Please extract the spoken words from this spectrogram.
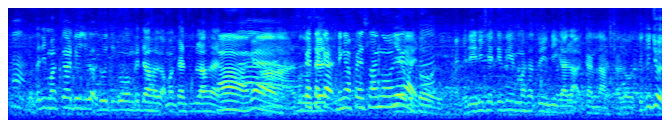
Ha. ha. tadi makan ada juga 2 3 orang kedah kat makan sebelah kan Ha kan. Ah, so Bukan dia- setakat dengan fans Selangor je Ya kan. betul. Jadi inisiatif ni memang satu yang digalakkan lah. Kalau terkejut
